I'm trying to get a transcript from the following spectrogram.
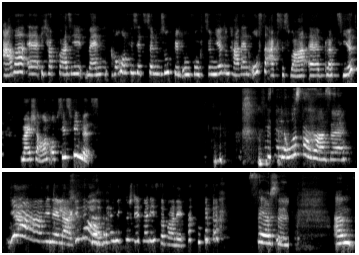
Aber äh, ich habe quasi mein Homeoffice jetzt zu einem Suchbild umfunktioniert und habe ein Osteraccessoire äh, platziert. Mal schauen, ob sie es findet. Das ist ein Osterhase. Ja, Minella, genau. Da hinten steht mein Easter Bunny. Sehr schön. Ähm,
